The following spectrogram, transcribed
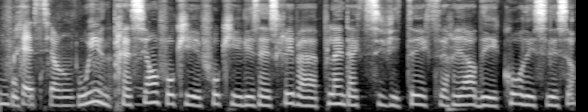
une pression. oui, une pression. Faut il faut qu'ils les inscrivent à plein d'activités extérieures, des cours, décider ça.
